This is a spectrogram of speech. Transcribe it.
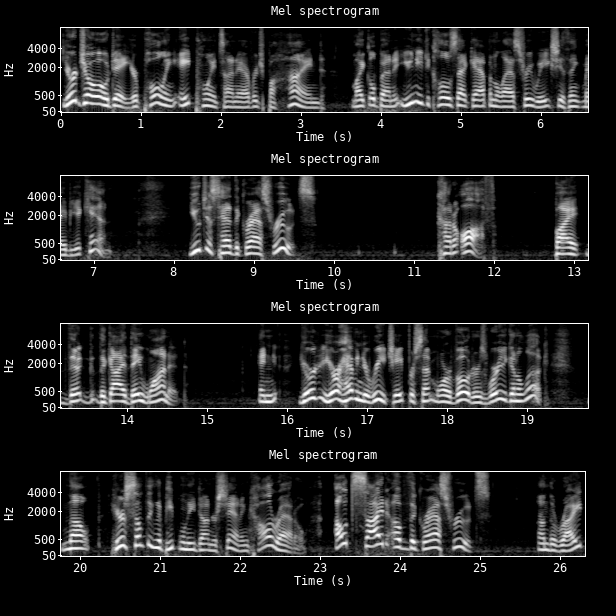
you're Joe O'Dea. You're polling eight points on average behind Michael Bennet. You need to close that gap in the last three weeks. You think maybe you can. You just had the grassroots cut off by the the guy they wanted. And you're you're having to reach 8% more voters, where are you going to look? Now, here's something that people need to understand. In Colorado, outside of the grassroots on the right,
